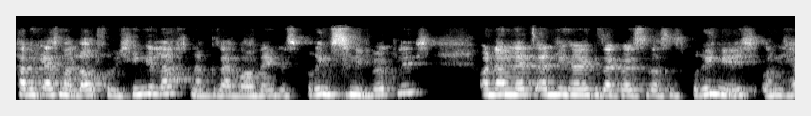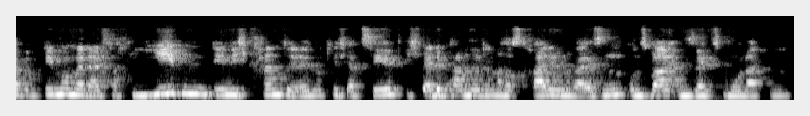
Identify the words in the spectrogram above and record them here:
habe ich erstmal laut vor mich hingelacht und habe gesagt, wow, nee, das bringst du nicht wirklich. Und dann letztendlich habe ich gesagt, weißt du was, das bringe ich. Und ich habe in dem Moment einfach jedem, den ich kannte, wirklich erzählt, ich werde ein paar Monate nach Australien reisen und zwar in sechs Monaten.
